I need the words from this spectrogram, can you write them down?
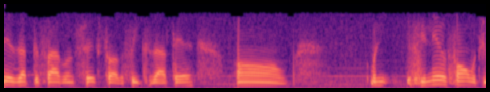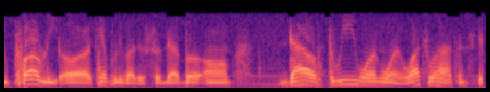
It is up to 516 for all the freaks out there. Um, when, if you're near a phone, which you probably are, I can't believe I just said that, but um, dial 311. Watch what happens. It,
